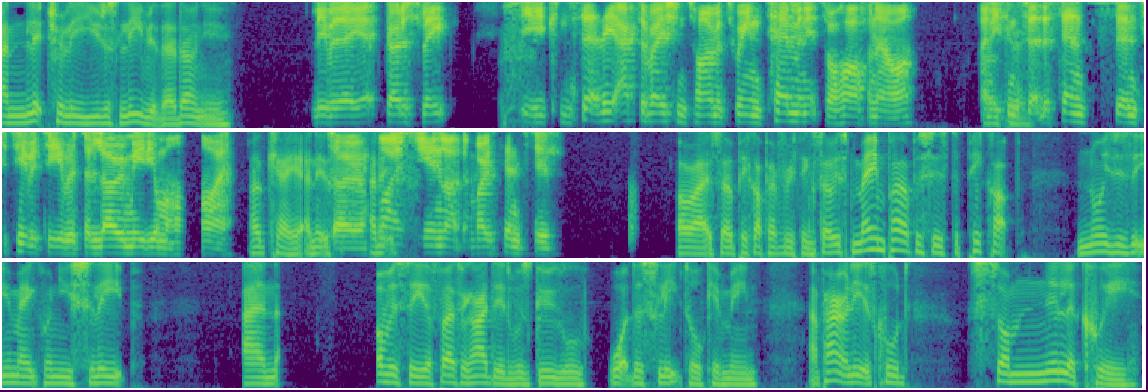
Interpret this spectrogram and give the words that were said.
and literally you just leave it there, don't you? Leave it there, yeah. Go to sleep. You can set the activation time between 10 minutes or half an hour. And okay. you can set the sens- sensitivity with a low, medium, or high. Okay, and it's so and high it's, being like the most sensitive. All right, so pick up everything. So its main purpose is to pick up noises that you make when you sleep. And obviously, the first thing I did was Google what does sleep talking mean. Apparently, it's called somniloquy.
